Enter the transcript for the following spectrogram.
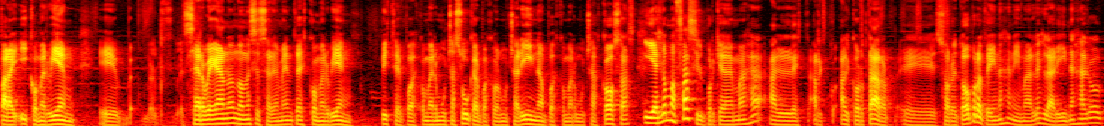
para, y comer bien. Eh, ser vegano no necesariamente es comer bien Viste, puedes comer mucho azúcar, puedes comer mucha harina, puedes comer muchas cosas. Y es lo más fácil porque además al, al cortar, eh, sobre todo proteínas animales, la harina es algo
